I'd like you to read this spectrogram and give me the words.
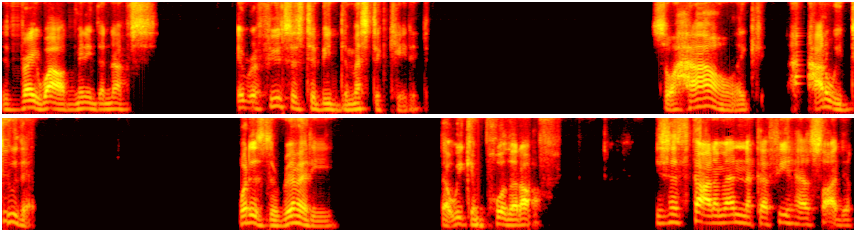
It's very wild, meaning the nafs. It refuses to be domesticated. So how, like, how do we do that? What is the remedy that we can pull that off? He says, تعلم أنك فيها صادق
